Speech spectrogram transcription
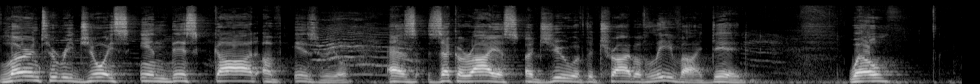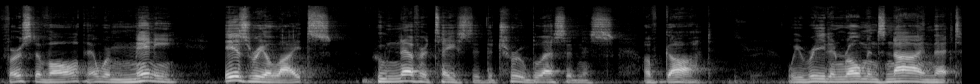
learn to rejoice in this God of Israel as Zechariah, a Jew of the tribe of Levi, did? Well, first of all, there were many Israelites who never tasted the true blessedness of God. We read in Romans 9 that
